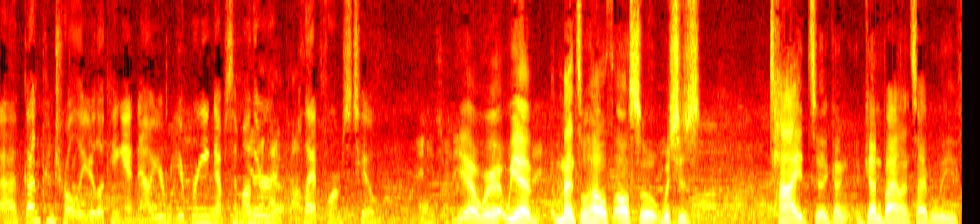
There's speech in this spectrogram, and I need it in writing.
uh, gun control you're looking at now. You're, you're bringing up some other platforms too. Yeah, we're, we have mental health also, which is tied to gun, gun violence, I believe.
